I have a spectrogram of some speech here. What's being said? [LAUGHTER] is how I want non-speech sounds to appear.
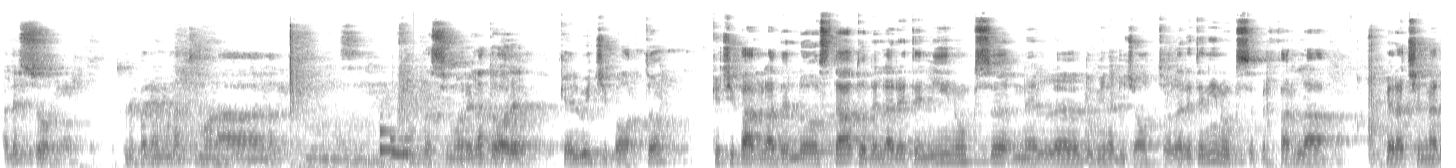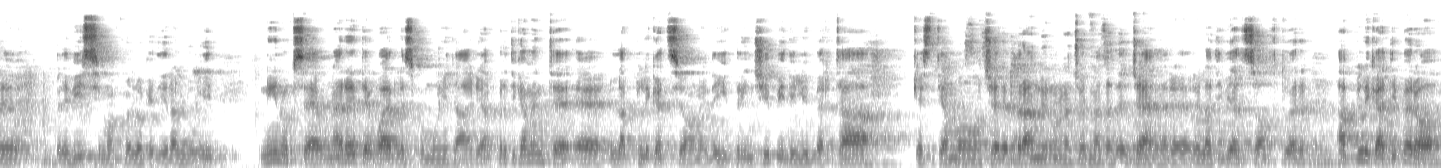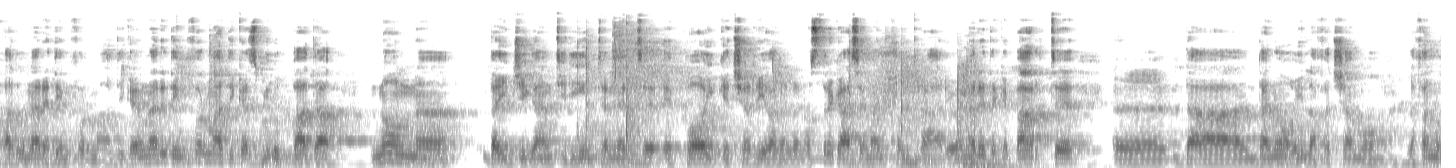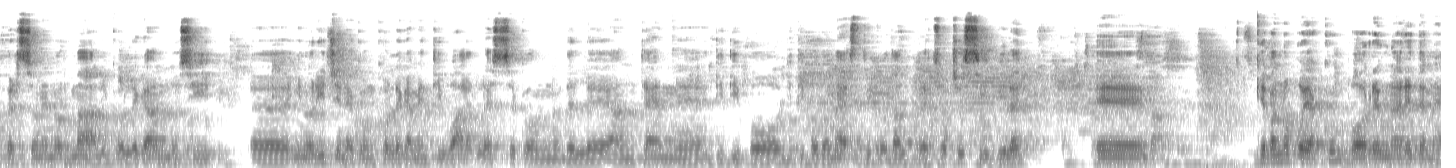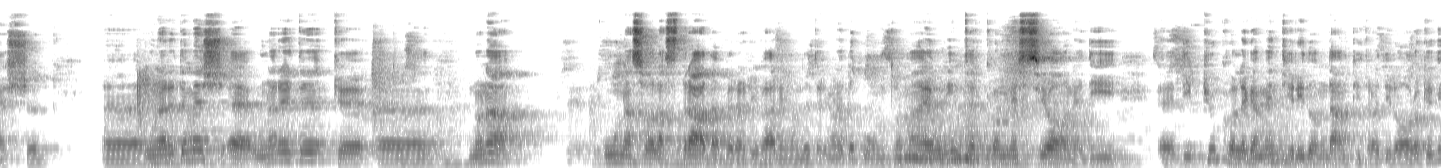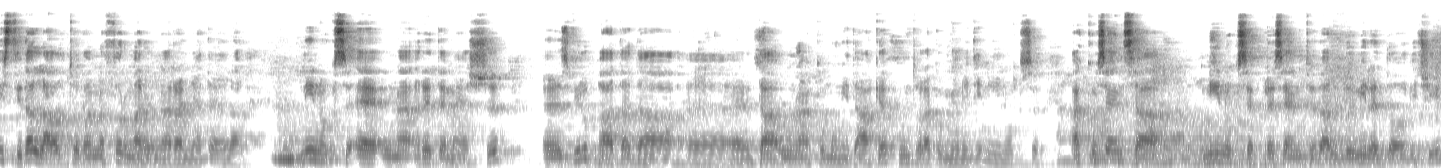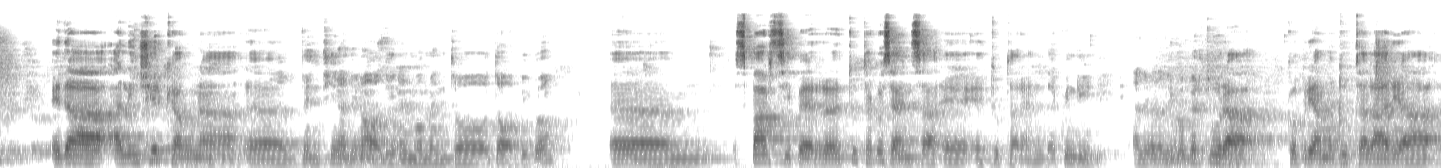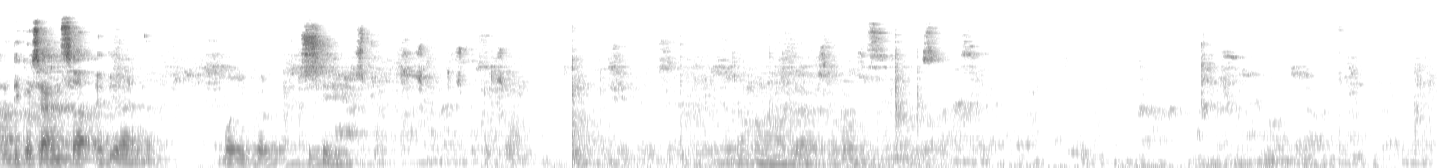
Adesso prepariamo un attimo la- la- mm, il prossimo relatore che è Luigi Porto che ci parla dello stato della rete Linux nel 2018. La rete Linux, per farla per accennare brevissimo a quello che dirà lui, Linux è una rete wireless comunitaria, praticamente è l'applicazione dei principi di libertà che stiamo celebrando in una giornata del genere relativi al software, applicati però ad una rete informatica. È una rete informatica sviluppata non eh, dai giganti di internet e poi che ci arriva nelle nostre case, ma il contrario, è una rete che parte eh, da, da noi, la, facciamo, la fanno persone normali collegandosi eh, in origine con collegamenti wireless, con delle antenne di tipo, di tipo domestico dal prezzo accessibile, e che vanno poi a comporre una rete mesh. Eh, una rete mesh è una rete che eh, non ha una sola strada per arrivare in un determinato punto, ma è un'interconnessione di, eh, di più collegamenti ridondanti tra di loro che visti dall'alto vanno a formare una ragnatela. Linux è una rete mesh eh, sviluppata da, eh, da, una comunità che è appunto la community Linux. A Cosenza Linux è presente dal 2012 ed ha all'incirca una eh, ventina di nodi nel momento topico ehm, sparsi per tutta Cosenza e, e tutta Rende. Quindi a livello di copertura copriamo tutta l'area di Cosenza e di Rende. Quello? Sì, aspetta, aspetta, aspetta, aspetta. No, come non leva questa cosa.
